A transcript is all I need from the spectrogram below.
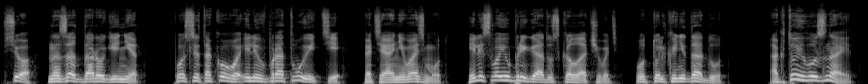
все, назад дороги нет. После такого или в братву идти, хотя они возьмут, или свою бригаду сколачивать, вот только не дадут». «А кто его знает?»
